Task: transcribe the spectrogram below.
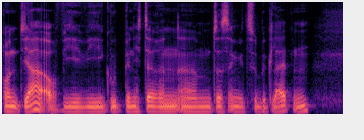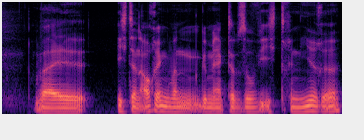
Und ja, auch wie, wie gut bin ich darin, ähm, das irgendwie zu begleiten, weil ich dann auch irgendwann gemerkt habe, so wie ich trainiere,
